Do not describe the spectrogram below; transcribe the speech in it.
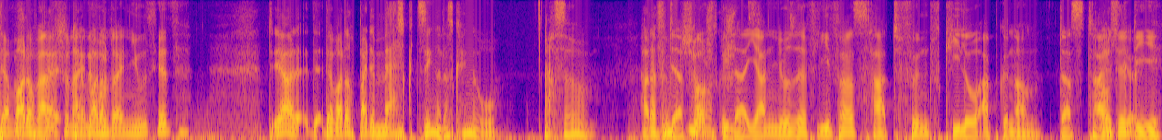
der war doch war bei, das schon eine war von doch, deinen News jetzt? ja, der, der war doch bei dem Masked Singer, das Känguru. Ach so. Hat er fünf Der Kilo Schauspieler. Jan-Josef Liefers hat 5 Kilo abgenommen. Das teilte Ausge- die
